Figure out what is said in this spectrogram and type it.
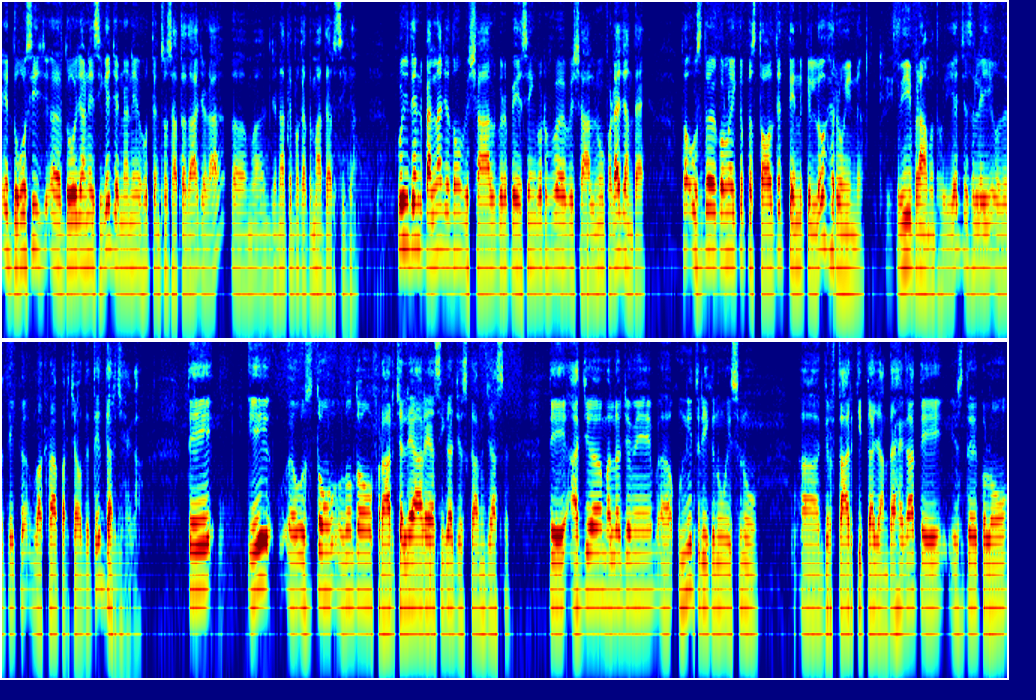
ਇਹ ਦੋ ਸੀ ਦੋ ਜਾਣੇ ਸੀਗੇ ਜਿਨ੍ਹਾਂ ਨੇ ਉਹ 307 ਦਾ ਜਿਹੜਾ ਜਿਨ੍ਹਾਂ ਤੇ ਮੁਕੱਦਮਾ ਦਰਜ ਸੀਗਾ। ਕੁਝ ਦਿਨ ਪਹਿਲਾਂ ਜਦੋਂ ਵਿਸ਼ਾਲ ਗੁਰਭੇਜ ਸਿੰਘ ਉਰਫ ਵਿਸ਼ਾਲ ਨੂੰ ਫੜਿਆ ਜਾਂਦਾ ਹੈ ਤਾਂ ਉਸ ਦੇ ਕੋਲੋਂ ਇੱਕ ਪਿਸਤੌਲ ਤੇ 3 ਕਿਲੋ ਹੈਰੋਇਨ ਵੀ ਬਰਾਮਦ ਹੋਈ ਹੈ ਜਿਸ ਲਈ ਉਹਦੇ ਤੇ ਇੱਕ ਵੱਖਰਾ ਪਰਚਾ ਉਹਦੇ ਤੇ ਦਰਜ ਹੈਗਾ। ਤੇ ਇਹ ਉਸ ਤੋਂ ਉਦੋਂ ਤੋਂ ਫਰਾਰ ਚੱਲਿਆ ਆ ਰਿਹਾ ਸੀਗਾ ਜਿਸ ਕਾਰਨ ਜਸ। ਤੇ ਅੱਜ ਮਤਲਬ ਜਿਵੇਂ ਅ, 19 ਤਰੀਕ ਨੂੰ ਇਸ ਨੂੰ ਗ੍ਰਿਫਤਾਰ ਕੀਤਾ ਜਾਂਦਾ ਹੈਗਾ ਤੇ ਇਸ ਦੇ ਕੋਲੋਂ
